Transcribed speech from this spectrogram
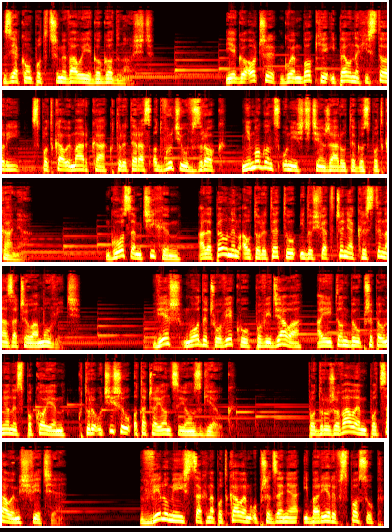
z jaką podtrzymywały jego godność. Jego oczy, głębokie i pełne historii, spotkały Marka, który teraz odwrócił wzrok, nie mogąc unieść ciężaru tego spotkania. Głosem cichym, ale pełnym autorytetu i doświadczenia Krystyna zaczęła mówić. Wiesz, młody człowieku, powiedziała, a jej ton był przepełniony spokojem, który uciszył otaczający ją zgiełk. Podróżowałem po całym świecie. W wielu miejscach napotkałem uprzedzenia i bariery w sposób,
